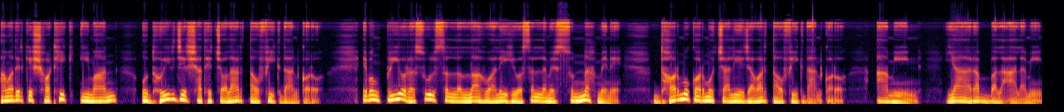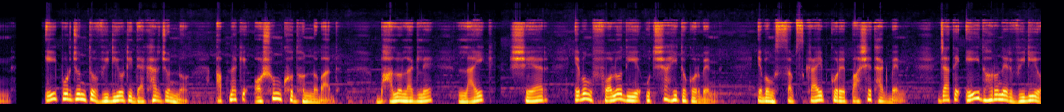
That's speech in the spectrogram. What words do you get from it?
আমাদেরকে সঠিক ঈমান ও ধৈর্যের সাথে চলার তৌফিক দান করো। এবং প্রিয় রসুল সাল্লাল্লাহু আলিহি ওয়াসাল্লামের সুন্নাহ মেনে ধর্মকর্ম চালিয়ে যাওয়ার তাওফিক দান করো। আমিন। ইয়া রাব্বাল আলামিন। এই পর্যন্ত ভিডিওটি দেখার জন্য আপনাকে অসংখ্য ধন্যবাদ। ভালো লাগলে লাইক, শেয়ার এবং ফলো দিয়ে উৎসাহিত করবেন এবং সাবস্ক্রাইব করে পাশে থাকবেন যাতে এই ধরনের ভিডিও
